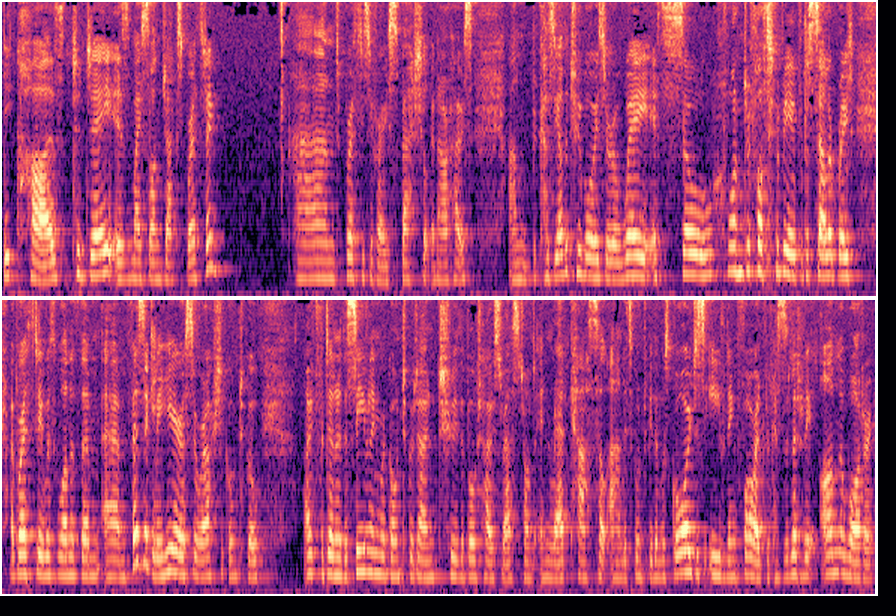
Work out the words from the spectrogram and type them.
because today is my son Jack's birthday. And birthdays are very special in our house. And because the other two boys are away, it's so wonderful to be able to celebrate a birthday with one of them um, physically here. So we're actually going to go out for dinner this evening. We're going to go down to the Boathouse restaurant in Redcastle, and it's going to be the most gorgeous evening for it because it's literally on the water.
